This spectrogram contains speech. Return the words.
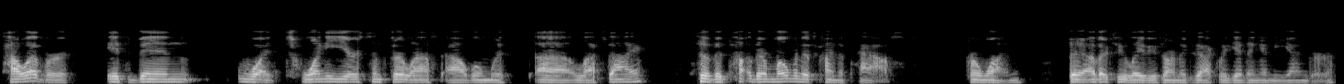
However, it's been what 20 years since their last album with uh, Left Eye, so the t- their moment has kind of passed. For one, the other two ladies aren't exactly getting any younger.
